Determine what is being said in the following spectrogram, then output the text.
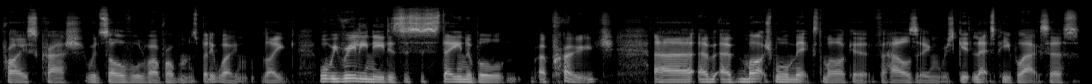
price crash would solve all of our problems, but it won't. Like, what we really need is a sustainable approach, uh, a, a, much more mixed market for housing, which get, lets people access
